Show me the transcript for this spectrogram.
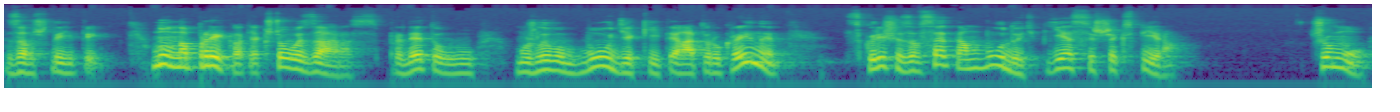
завжди йти. Ну, наприклад, якщо ви зараз прийдете у, можливо, будь-який театр України, скоріше за все, там будуть п'єси Шекспіра. Чому?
